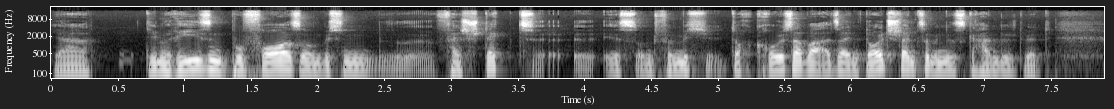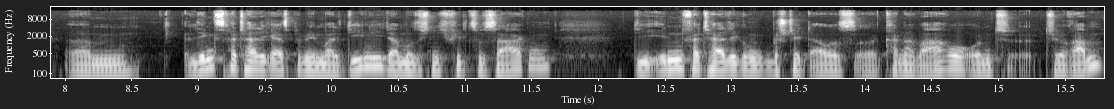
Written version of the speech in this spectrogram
ja, dem Riesen Buffon so ein bisschen äh, versteckt äh, ist und für mich doch größer war, als er in Deutschland zumindest gehandelt wird. Ähm, Linksverteidiger ist bei mir Maldini, da muss ich nicht viel zu sagen. Die Innenverteidigung besteht aus äh, Cannavaro und äh, Thuram.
